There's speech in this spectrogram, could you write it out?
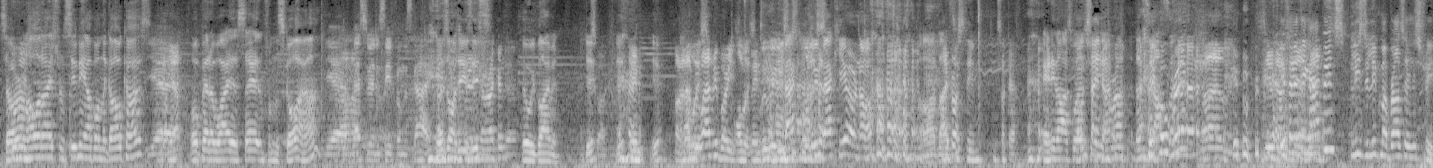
So we're on holidays from Sydney up on the Gold Coast. Yeah. yeah. What better way to see it than from the sky, huh? Yeah, best way to see it from the sky. Whose idea is this? I reckon. Who are we blaming? Yeah. Yeah. Uh, always, everybody. Always. Will, we be back, will we be back here or no? uh, I trust him. It's okay. Any last words? Don't say camera. No. That's Take a break. if anything happens, please delete my browser history.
